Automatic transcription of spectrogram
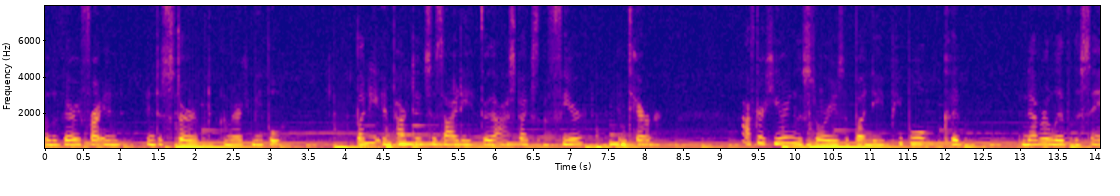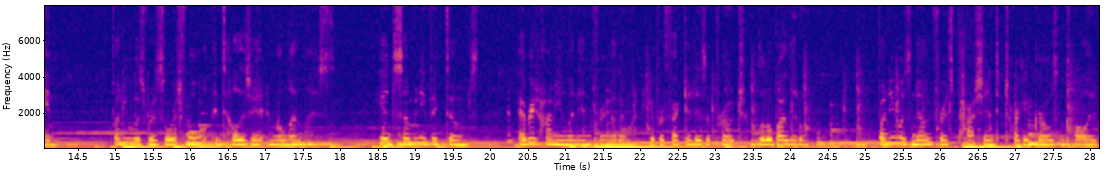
of the very frightened and disturbed American people. Bundy impacted society through the aspects of fear and terror. After hearing the stories of Bundy, people could never live the same. Bundy was resourceful, intelligent, and relentless. He had so many victims, and every time he went in for another one, he perfected his approach little by little. Bundy was known for his passion to target girls in college,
